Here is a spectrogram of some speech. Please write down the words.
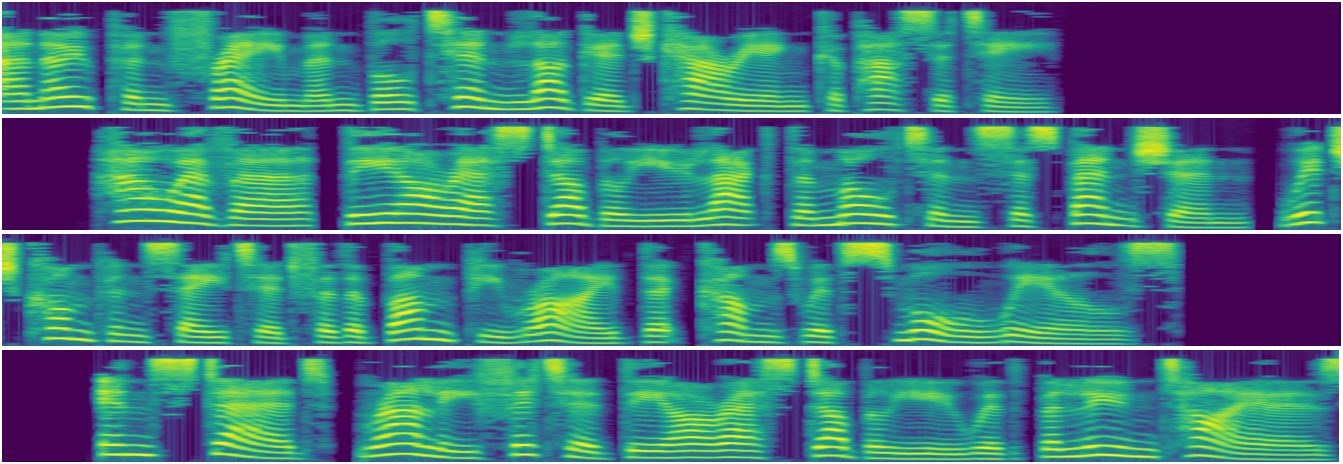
an open frame and built-in luggage carrying capacity. However, the RSW lacked the Moulton suspension, which compensated for the bumpy ride that comes with small wheels. Instead, Raleigh fitted the RSW with balloon tires,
